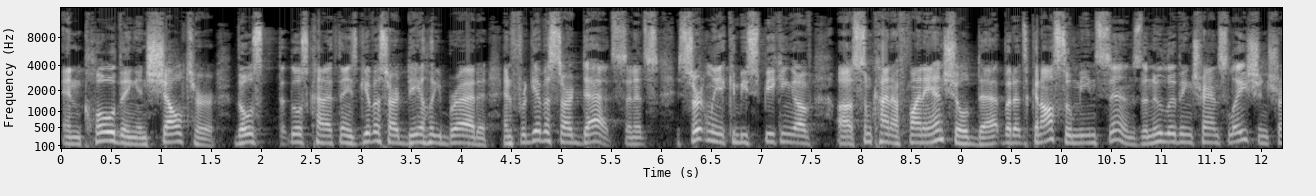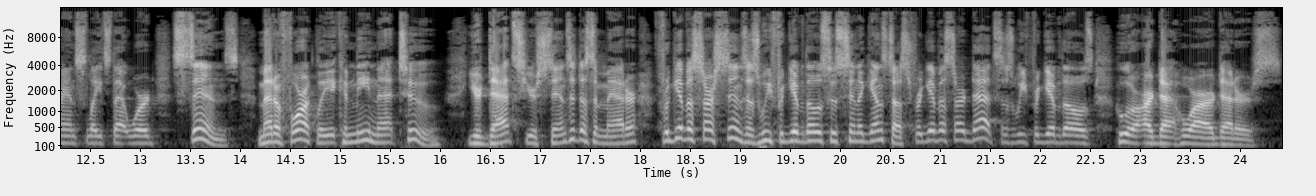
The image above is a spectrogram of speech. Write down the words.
and clothing and shelter. Those, those kind of things. Give us our daily bread and forgive us our debts. And it's, certainly it can be speaking of uh, some kind of financial debt, but it can also mean sins. The New Living Translation translates that word sins. Metaphorically, it can mean that too. Your debts, your sins, it doesn't matter. Forgive us our sins as we forgive those who sin against us. Forgive us our debts as we forgive those who are our, de- who are our debtors.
